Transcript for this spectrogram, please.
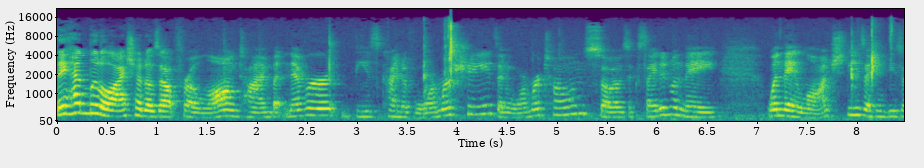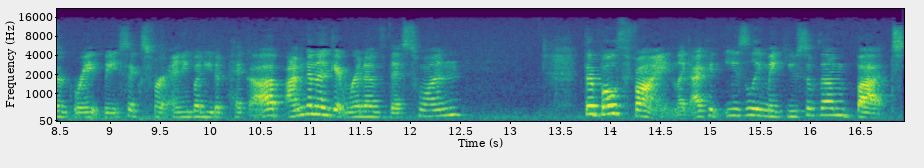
They had little eyeshadows out for a long time, but never these kind of warmer shades and warmer tones. So I was excited when they when they launched these. I think these are great basics for anybody to pick up. I'm going to get rid of this one. They're both fine. Like I could easily make use of them, but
